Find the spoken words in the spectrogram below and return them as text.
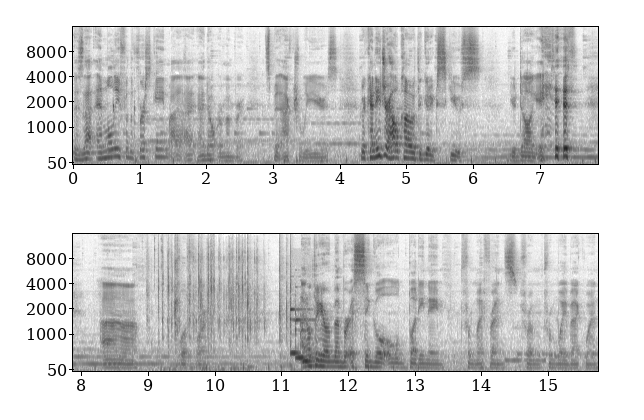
Is that Emily from the first game? I, I, I don't remember. It's been actual years. Rick, I need your help coming with a good excuse. Your dog ate it. uh, 4-4. I don't think I remember a single old buddy name from my friends from, from way back when.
